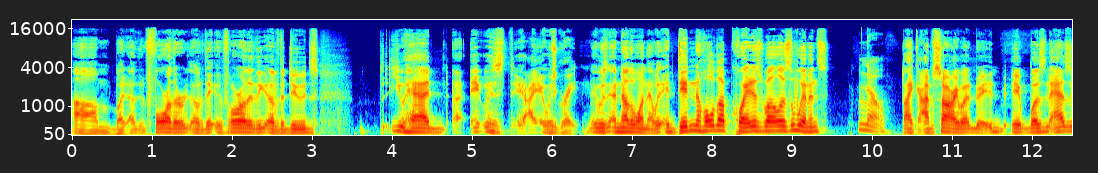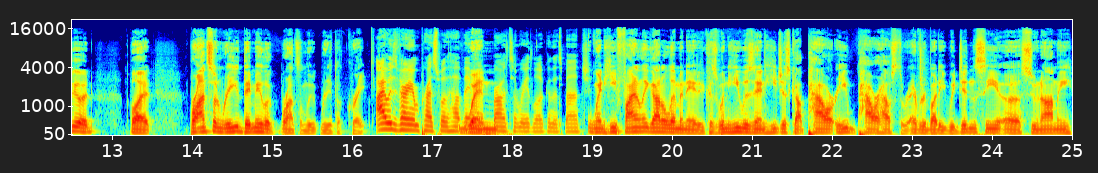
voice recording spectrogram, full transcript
um, but uh, four other of the four other of the dudes you had uh, it was it was great. It was another one that was, it didn't hold up quite as well as the women's. No, like I'm sorry but it, it wasn't as good. But Bronson Reed they may look Bronson Reed look great. I was very impressed with how they When- made Bronson Reed look in this match. when he finally got eliminated because when he was in he just got power he powerhouse through everybody. We didn't see a tsunami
